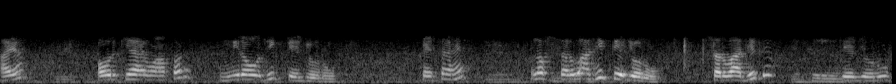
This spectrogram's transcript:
आया? और क्या है वहाँ पर? निरोधिक तेजो रूप। कैसा है? मतलब सर्वाधिक तेजो रूप। सर्वाधिक तेजो रूप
